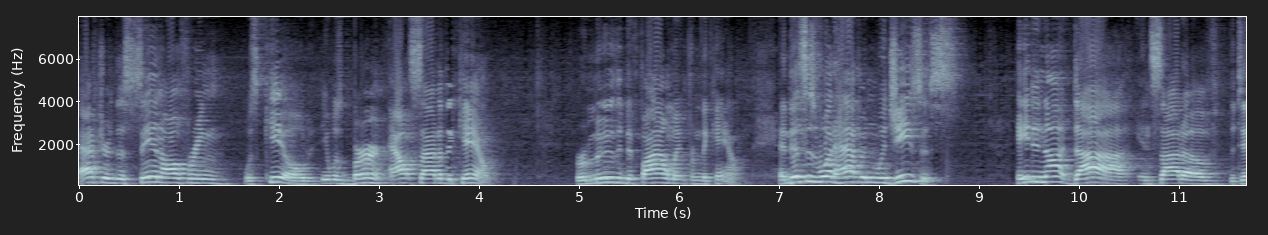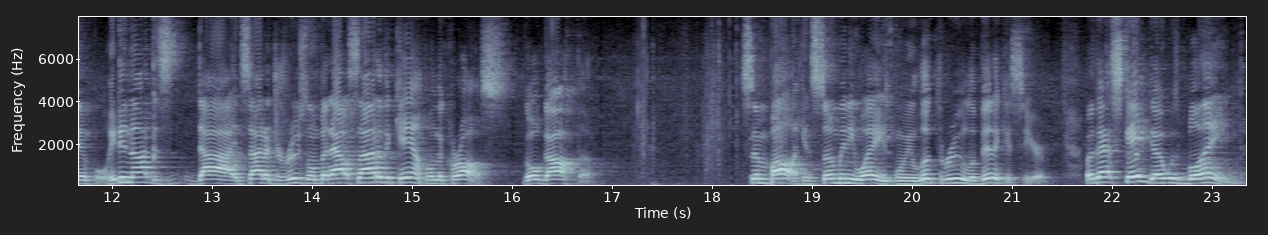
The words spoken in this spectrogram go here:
after the sin offering was killed, it was burnt outside of the camp. Remove the defilement from the camp. And this is what happened with Jesus. He did not die inside of the temple. He did not die inside of Jerusalem, but outside of the camp on the cross, Golgotha. Symbolic in so many ways when we look through Leviticus here. But that scapegoat was blamed.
